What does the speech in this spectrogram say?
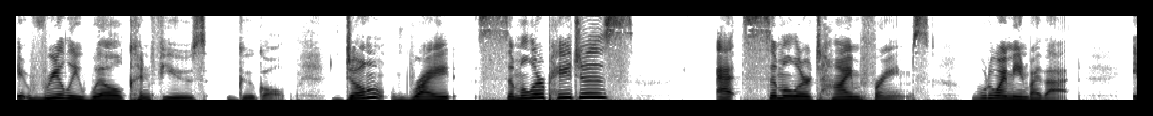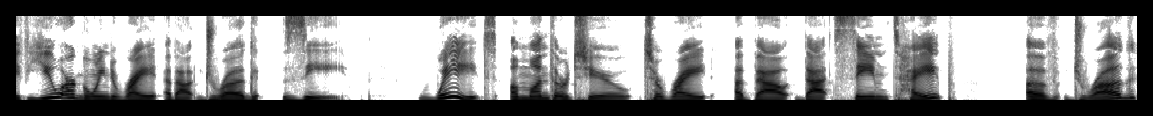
it really will confuse Google. Don't write similar pages at similar time frames. What do I mean by that? If you are going to write about drug Z, wait a month or two to write about that same type of drug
